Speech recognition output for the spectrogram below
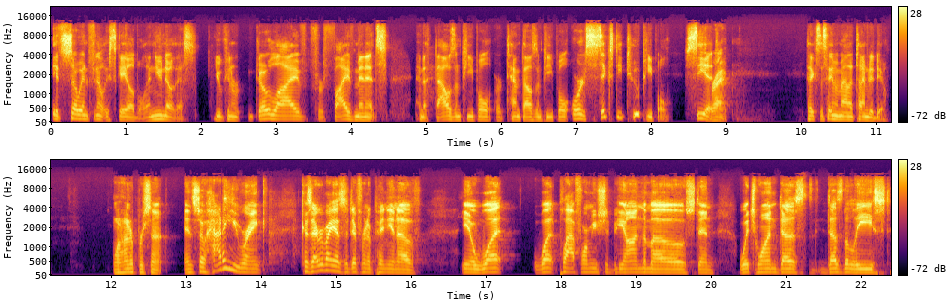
it's so infinitely scalable. And you know this. You can go live for five minutes and a thousand people or 10,000 people or 62 people see it. Right. takes the same amount of time to do. 100%. And so how do you rank cuz everybody has a different opinion of you know what what platform you should be on the most and which one does does the least.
